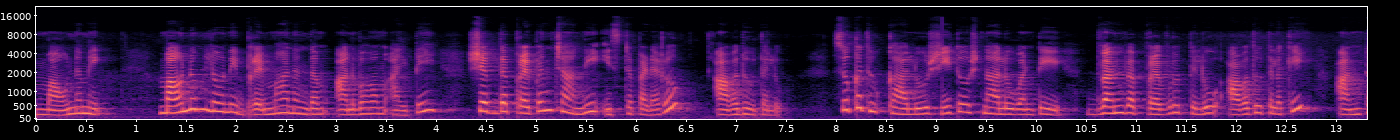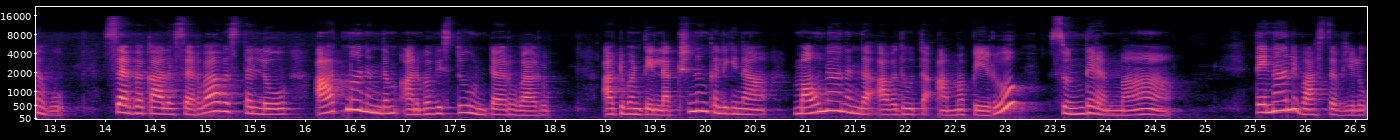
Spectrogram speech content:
మౌనమే. మౌనంలోని బ్రహ్మానందం అనుభవం అయితే శబ్ద ప్రపంచాన్ని ఇష్టపడరు అవధూతలు. సుఖదుఖాలు శీతోష్ణాలు వంటి ద్వంద్వ ప్రవృత్తులు అవధూతలకి అంటవు. సర్వకాల సర్వావస్థల్లో ఆత్మానందం అనుభవిస్తూ ఉంటారు వారు. అటువంటి లక్షణం కలిగిన మౌనానంద అవధూత అమ్మ పేరు సుందరమ్మ. తెనాలి వాస్తవ్యులు.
